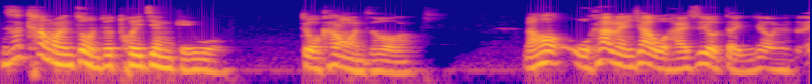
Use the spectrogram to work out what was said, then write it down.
你是看完之后你就推荐给我？对，我看完之后啊，然后我看了一下，我还是有等一下，我想说，哎，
